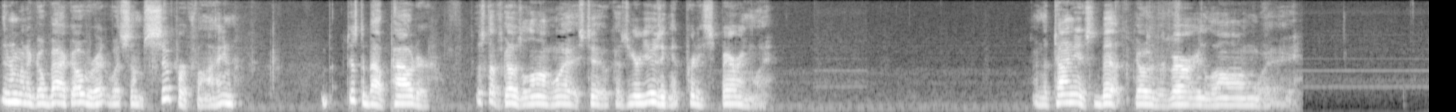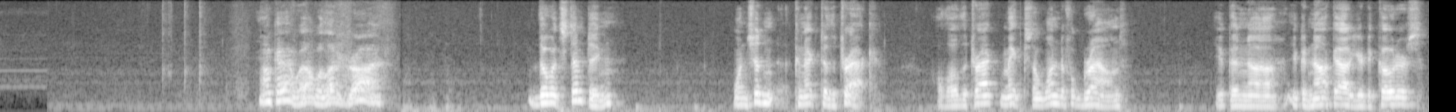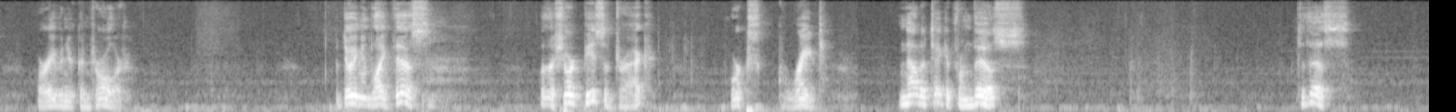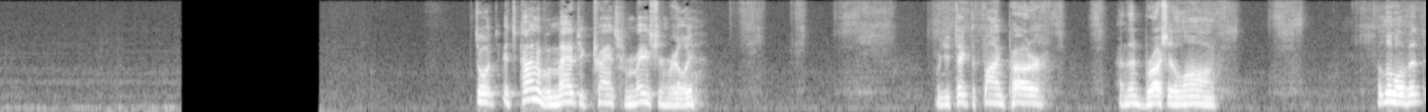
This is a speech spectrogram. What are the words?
Then I'm going to go back over it with some super fine, just about powder. This stuff goes a long ways too because you're using it pretty sparingly. And the tiniest bit goes a very long way. Okay, well, we'll let it dry. Though it's tempting, one shouldn't connect to the track. Although the track makes a wonderful ground, you can, uh, you can knock out your decoders or even your controller. But doing it like this, with a short piece of track, works great. Now to take it from this to this. So it's kind of a magic transformation, really. When you take the fine powder and then brush it along, a little of it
